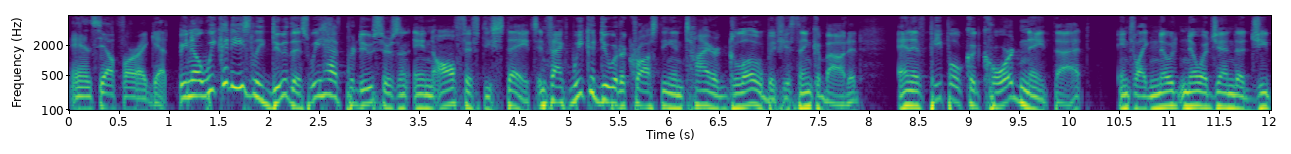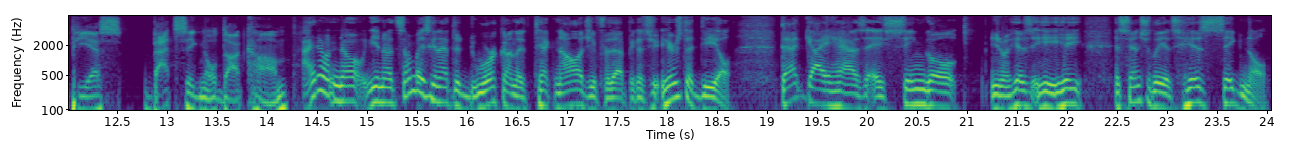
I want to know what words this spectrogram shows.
and see how far I get. You know, we could easily do this. We have producers in, in all 50 states. In fact, we could do it across the entire globe if you think about it. And if people could coordinate that into like no, no agenda GPS batsignal.com. I don't know. You know, somebody's going to have to work on the technology for that because here's the deal: that guy has a single. You know, his he, he essentially it's his signal,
